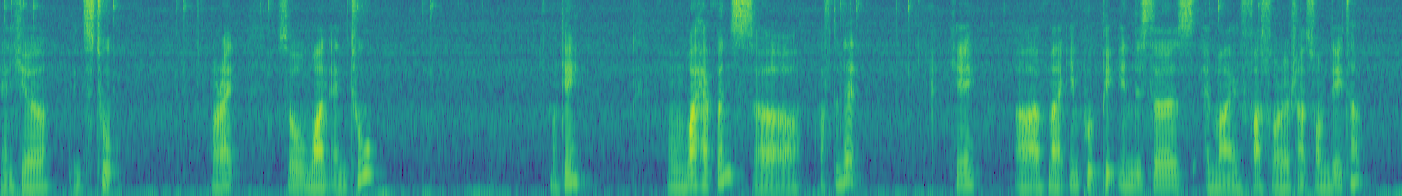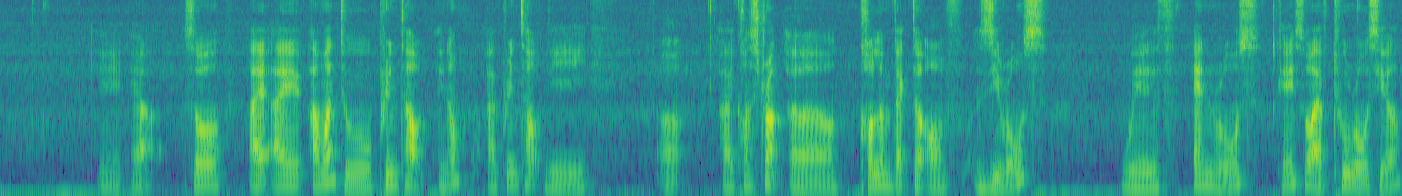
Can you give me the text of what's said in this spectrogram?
and here it's 2. Alright, so 1 and 2. Okay, what happens uh, after that? Okay, uh, I have my input peak indices and my fast Fourier transform data. Okay, yeah, so I, I, I want to print out, you know, I print out the, uh, I construct a column vector of zeros with n rows okay so I have two rows here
